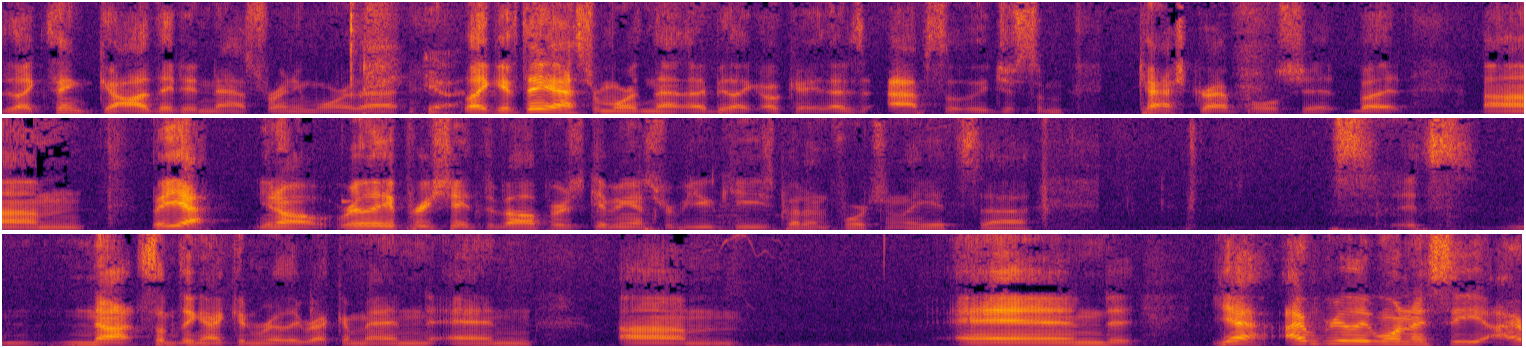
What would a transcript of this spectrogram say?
like thank God they didn't ask for any more of that. Yeah. Like if they asked for more than that, I'd be like, okay, that is absolutely just some cash grab bullshit. But um, but yeah, you know, really appreciate the developers giving us review keys, but unfortunately, it's uh, it's, it's not something I can really recommend. And um, and yeah, I really want to see. I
